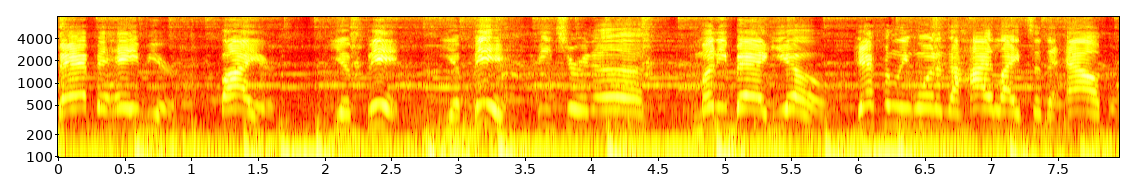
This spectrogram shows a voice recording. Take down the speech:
Bad Behavior, fire. You bit, you bit, featuring uh Moneybagg Yo. Definitely one of the highlights of the album.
